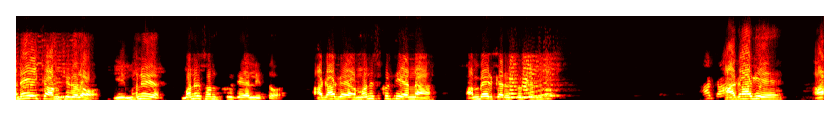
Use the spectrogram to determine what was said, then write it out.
ಅನೇಕ ಅಂಶಗಳು ಈ ಮನು ಮನು ಸಂಸ್ಕೃತಿಯಲ್ಲಿತ್ತು ಹಾಗಾಗಿ ಆ ಮನುಸ್ಕೃತಿಯನ್ನ ಅಂಬೇಡ್ಕರ್ ಸುಟ್ಟಿದ್ರು. ಹಾಗಾಗಿ ಆ,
